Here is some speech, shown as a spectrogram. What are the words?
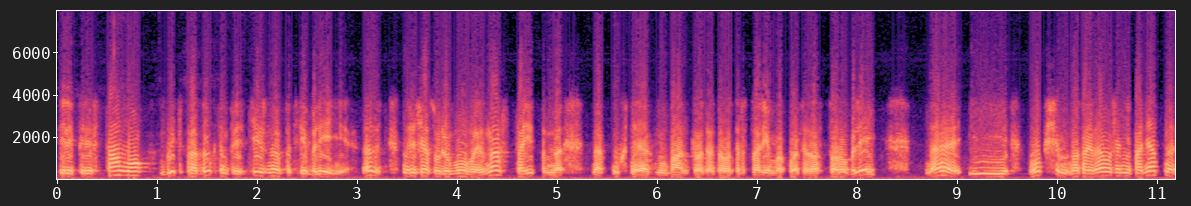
или перестало быть продуктом престижного потребления. Да, ну, сейчас у любого из нас стоит на, на кухне банка вот этого вот растворимого кофе за 100 рублей, да, и, в общем, но тогда уже непонятно,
